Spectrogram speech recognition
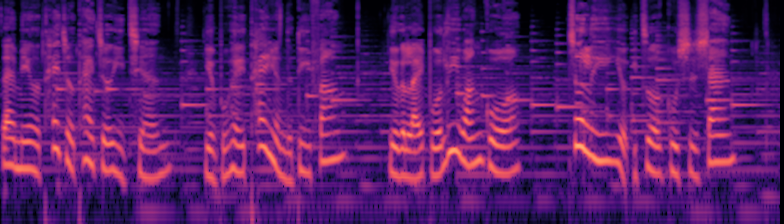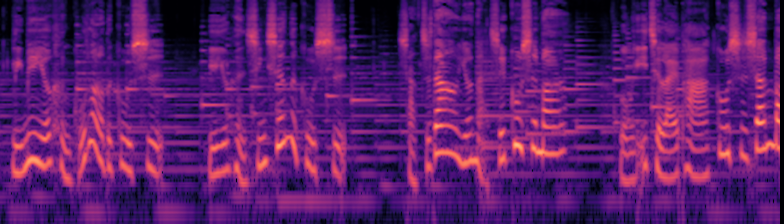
在没有太久太久以前，也不会太远的地方，有个莱伯利王国。这里有一座故事山，里面有很古老的故事，也有很新鲜的故事。想知道有哪些故事吗？我们一起来爬故事山吧！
